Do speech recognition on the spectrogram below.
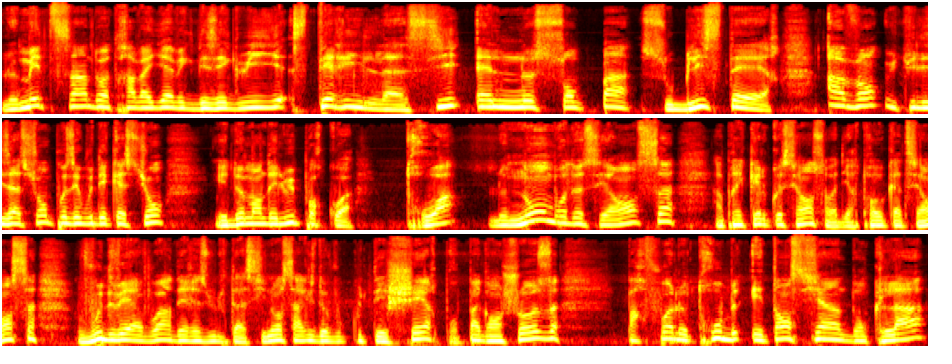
le médecin doit travailler avec des aiguilles stériles. Si elles ne sont pas sous blister avant utilisation, posez-vous des questions et demandez-lui pourquoi. 3 le nombre de séances. Après quelques séances, on va dire trois ou quatre séances, vous devez avoir des résultats. Sinon, ça risque de vous coûter cher pour pas grand-chose. Parfois, le trouble est ancien, donc là,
